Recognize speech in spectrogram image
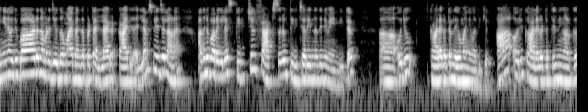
ഇങ്ങനെ ഒരുപാട് നമ്മുടെ ജീവിതവുമായി ബന്ധപ്പെട്ട എല്ലാ കാര്യം എല്ലാം സ്പിരിച്വലാണ് അതിന് പുറകിലെ സ്പിരിച്വൽ ഫാക്ട്സുകൾ തിരിച്ചറിയുന്നതിന് വേണ്ടിയിട്ട് ഒരു കാലഘട്ടം ദൈവം അനുവദിക്കും. ആ ഒരു കാലഘട്ടത്തിൽ നിങ്ങൾക്ക്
